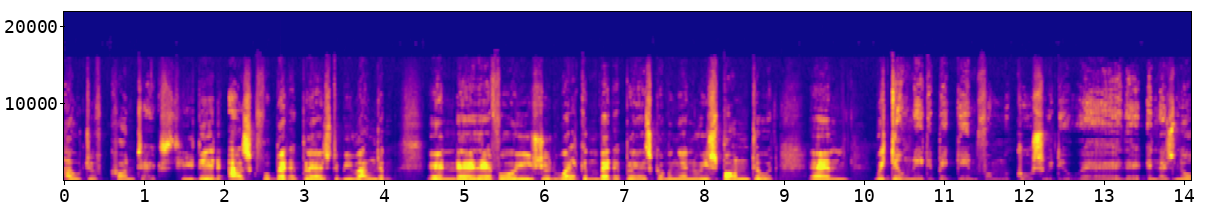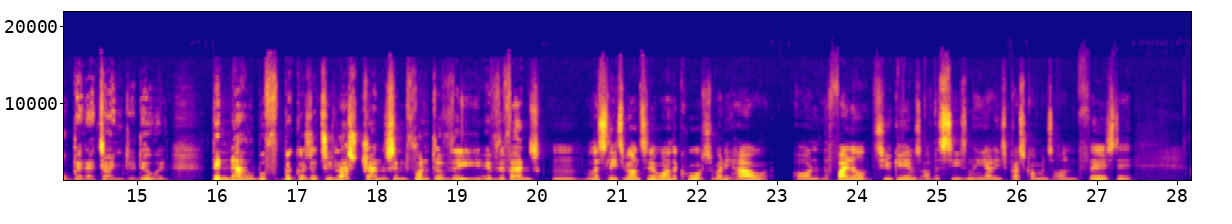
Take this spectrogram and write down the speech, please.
out of context, he did ask for better players to be round him. And uh, therefore, he should welcome better players coming and respond to it. Um, we do need a big game from of course we do. Uh, and there's no better time to do it than now bef- because it's his last chance in front of the, of the fans. Hmm. Well, this leads me on to one of the quotes from Eddie Howe on the final two games of the season. He had his press conference on Thursday,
